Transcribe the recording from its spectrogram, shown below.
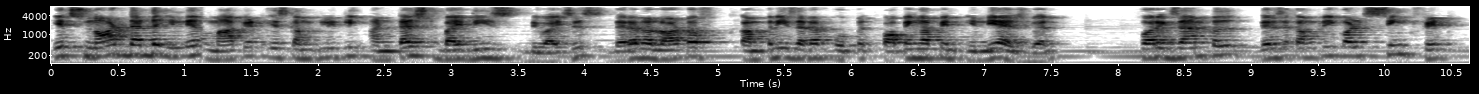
It's not that the Indian market is completely untouched by these devices. There are a lot of companies that are open, popping up in India as well. For example, there is a company called SyncFit,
